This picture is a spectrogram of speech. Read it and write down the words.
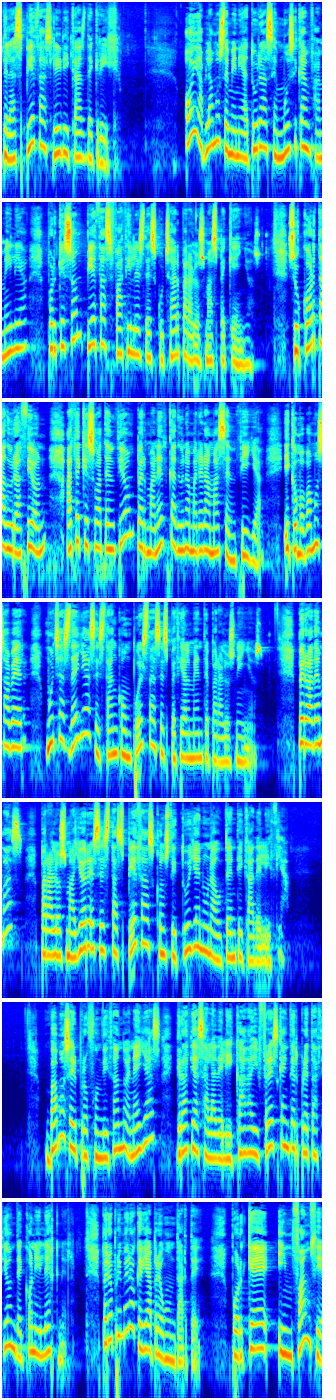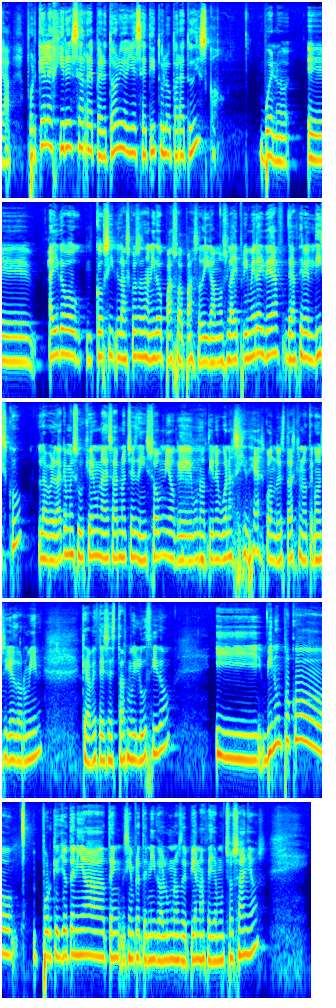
De las piezas líricas de Grieg. Hoy hablamos de miniaturas en música en familia porque son piezas fáciles de escuchar para los más pequeños. Su corta duración hace que su atención permanezca de una manera más sencilla y como vamos a ver, muchas de ellas están compuestas especialmente para los niños. Pero además, para los mayores estas piezas constituyen una auténtica delicia. Vamos a ir profundizando en ellas gracias a la delicada y fresca interpretación de Connie Lechner. Pero primero quería preguntarte, ¿por qué infancia? ¿Por qué elegir ese repertorio y ese título para tu disco? Bueno, eh, ha ido, las cosas han ido paso a paso, digamos. La primera idea de hacer el disco, la verdad que me surgió en una de esas noches de insomnio que uno tiene buenas ideas cuando estás que no te consigues dormir, que a veces estás muy lúcido. Y vino un poco porque yo siempre he tenido alumnos de piano hace ya muchos años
